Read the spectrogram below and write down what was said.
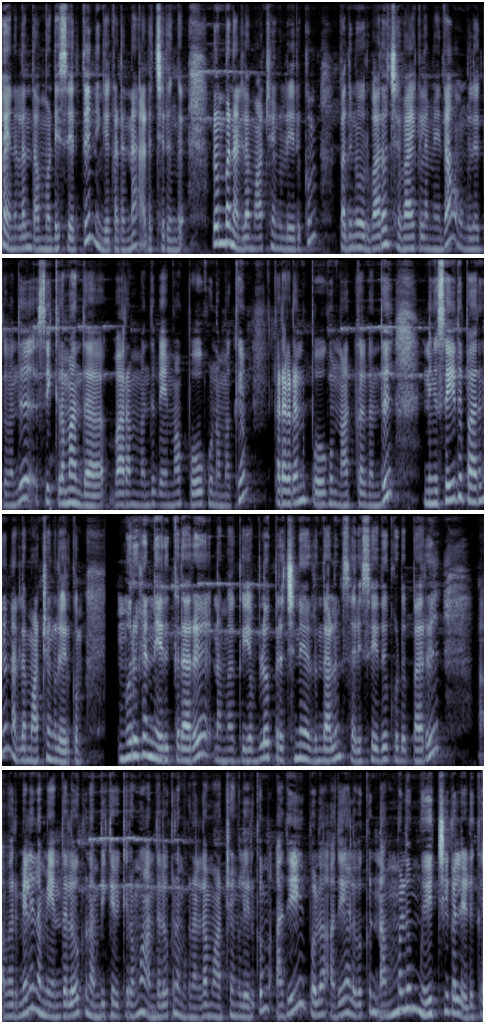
ஃபைனலாக இந்த அமௌண்ட்டை சேர்த்து நீங்கள் கடனை அடைச்சிடுங்க. ரொம்ப நல்ல மாற்றங்கள் இருக்கும். பதினோரு வாரம் செவ்வாய்க்கிழமை தான் உங்களுக்கு வந்து சீக்கிரமாக அந்த வாரம் வந்து வேகமாக போகும் நமக்கு. கடகடன்னு போகும் நாட்கள் வந்து நீங்கள் செய்து பாருங்கள் நல்ல மாற்றங்கள் இருக்கும். முருகன் இருக்கிறாரு. நமக்கு எவ்வளோ பிரச்சனை இருந்தாலும் சரி செய்து கொடுப்பாரு. அவர் மேலே நம்ம எந்த அளவுக்கு நம்பிக்கை வைக்கிறோமோ அந்த அளவுக்கு நமக்கு நல்ல மாற்றங்கள் இருக்கும். அதே போல் அதே அளவுக்கு நம்மளும் முயற்சிகள் எடுக்க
